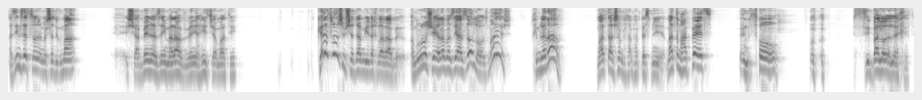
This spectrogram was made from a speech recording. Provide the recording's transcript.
אז אם זה רצון, למשל דוגמה, שהבן הזה עם הרב, בן יחיד שאמרתי, כן רצון השם שאדם ילך לרב, אמרו לו שהרב הזה יעזור לו, אז מה יש? הולכים לרב. מה אתה עכשיו מחפש, מה אתה מחפש למצוא סיבה לא ללכת?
